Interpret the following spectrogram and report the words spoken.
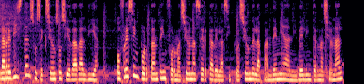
La revista en su sección Sociedad al Día ofrece importante información acerca de la situación de la pandemia a nivel internacional,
